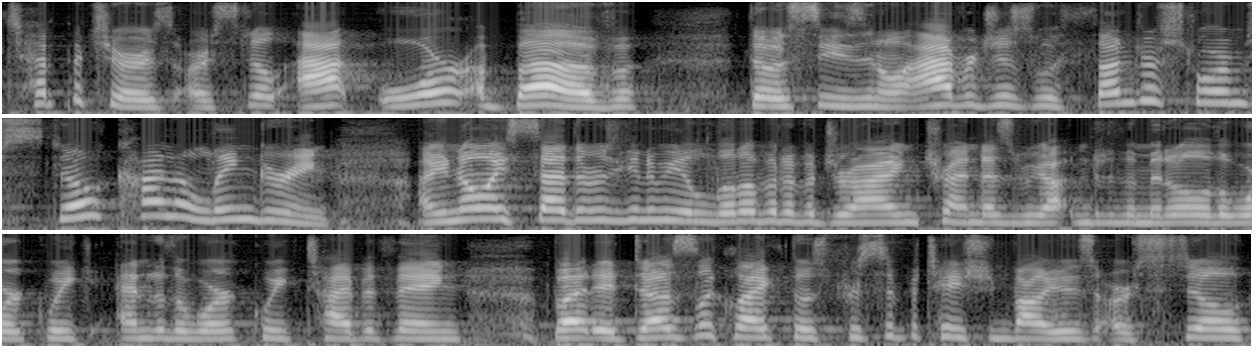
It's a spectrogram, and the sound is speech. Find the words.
temperatures are still at or above those seasonal averages with thunderstorms still kind of lingering. I know I said there was going to be a little bit of a drying trend as we got into the middle of the work week, end of the work week type of thing, but it does look like those precipitation values are still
